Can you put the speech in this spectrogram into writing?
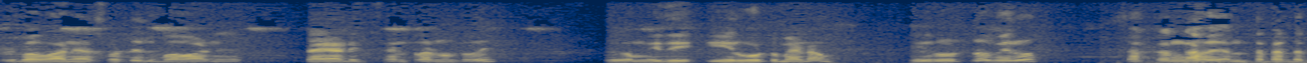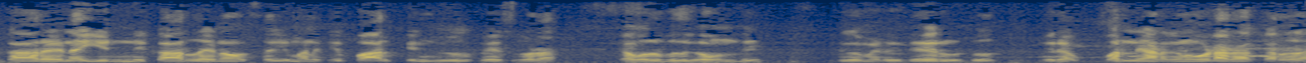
ఇది భవానీ హాస్పిటల్ ఇది భవానీ డయాటిక్ సెంటర్ అని ఉంటుంది. ఇది ఈ రూట్ మేడం. ఈ రూట్లో మీరు చక్కగా ఎంత పెద్ద కార్ అయినా ఎన్ని కార్లు అయినా వస్తాయి. మనకి పార్కింగ్ ప్లేస్ కూడా అవైలబుల్గా ఉంది. ఇదిగో మేడం ఇదే రూటు. మీరు ఎవరిని అడగను కూడా అడగక్కర్లా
